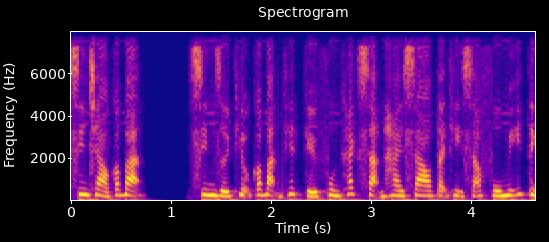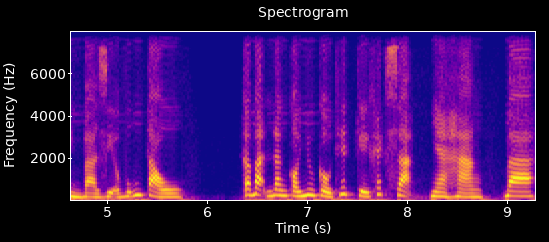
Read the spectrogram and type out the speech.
Xin chào các bạn. Xin giới thiệu các bạn thiết kế full khách sạn 2 sao tại thị xã Phú Mỹ, tỉnh Bà Rịa Vũng Tàu. Các bạn đang có nhu cầu thiết kế khách sạn, nhà hàng, bar,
